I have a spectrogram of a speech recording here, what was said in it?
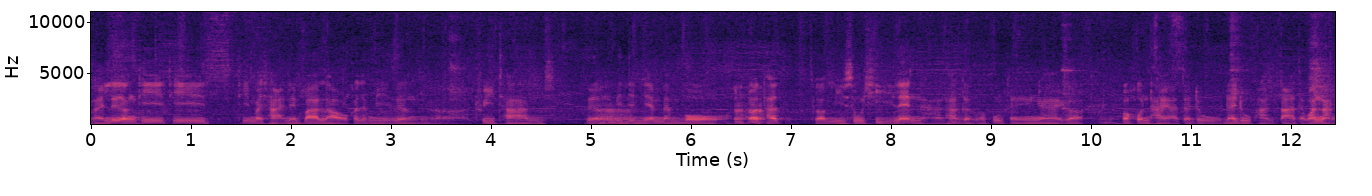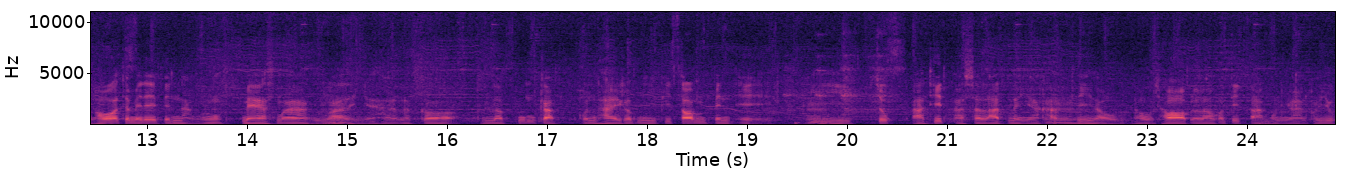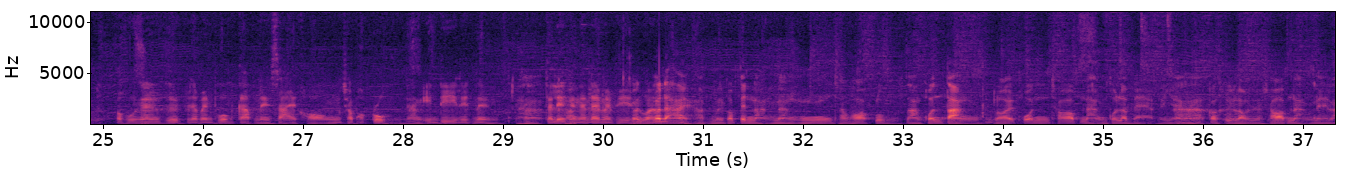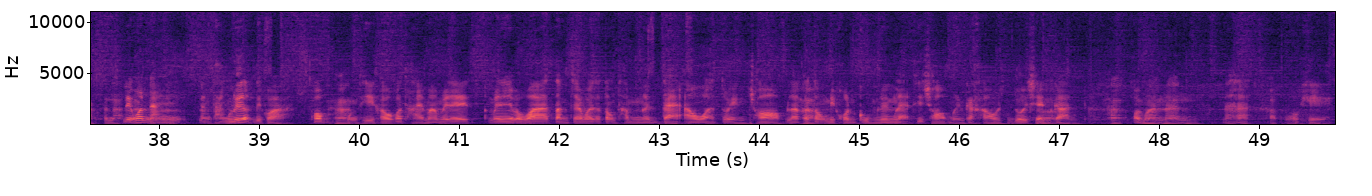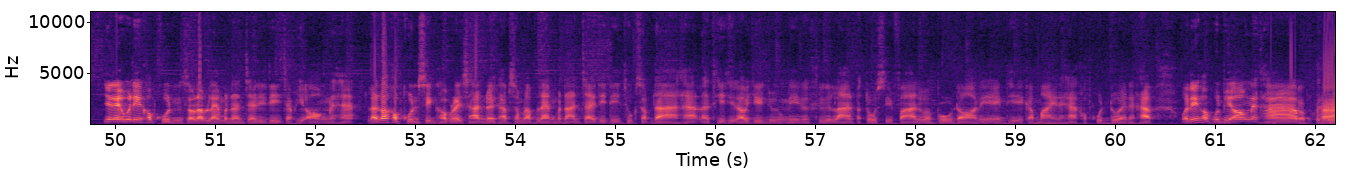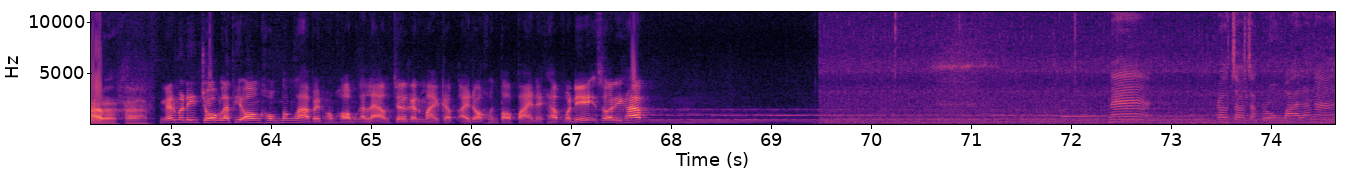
หลายเรื่องที่ที่ที่มาฉายในบ้านเราก็จะมีเรื่องเอ่อ Three Times เรื่องอ่า Millennium Bamboo อ่าฮะก็ถ้าก็มีซูชิเล่นนะฮะถ้าเกิดว่าพูดกันง่าย ๆ ก็ก็คนไทยอาจจะดูได้ดูผ่านตา แต่ว่าหนังเขาก็จะไม่ได้เป็นหนังแมสมากหรือว่าอะไรเงี้ยฮะแล้วก็สำหรับพุ่มกับคนไทยก็มีพี่ต้อมเป็นเอกพี่จุกอาทิตย์อัศรัตน์อะไรเงี้ยครับอืม ที่เราเราชอบแล้วเราก็ติดตามผลงานเขาอยู่ก็พูดง่ายๆก็คือจะเป็นพ่วงกับในสายของเฉพาะกลุ่มทางอินดี้นิดนึง ฮจะเรียกอย่างนั้นได้ไหมพี่หก็รือว่าก็ได้ครับ มันก็เป็นหนังหนังเฉพาะกลุ่มต่างคนต่างร้อยคนชอบหนังคนละแบบอย่างเงี้ยอ่าฮะก็คือเราจะชอบหนังในลักษณะ เรียกว่าหนังหนังทางเลือกดีกว่า เพราะฮะบางทีเขาก็ถ่ายมาไม่ได้ไม่ได้แบบว่าตั้งใจว่าจะต้องทำเงินแต่เอาว่าตัวเองชอบ แล้วก็ครับต้องมีคนกลุ่มนึงแหละที่ชอบเหมือนกับเขาด้วยเช่นกันฮะประมาณนั้น นะฮะครับโอเคยังไงวันนี้ขอบคุณสำหรับแรงบันดาลใจดีๆจากพี่อองนะฮะแล้วก็ขอบคุณสิงห์คอร์ปอเรชั่นด้วยครับสำหรับแรงบันดาลใจดีๆทุกสัปดาห์ฮะและที่ที่เรายืนอยู่ตรงนี้ก็คือร้านประตูสีฟ้าหรือว่าบลูดอนี่เองที่เอกมัยนะฮะขอบคุณด้วยนะครับวันนี้ขอบคุณพี่อองนะครับ ขอบคุณมากครับ งั้นวันนี้โจ๊กและพี่อองคงต้องลาไปพร้อมๆกันแล้ว เจอกันใหม่กับไอดอลคนต่อไปนะครับ วันนี้สวัสดีครับ แม่ เราจะออกจากโรงพยาบาลแล้วนะ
